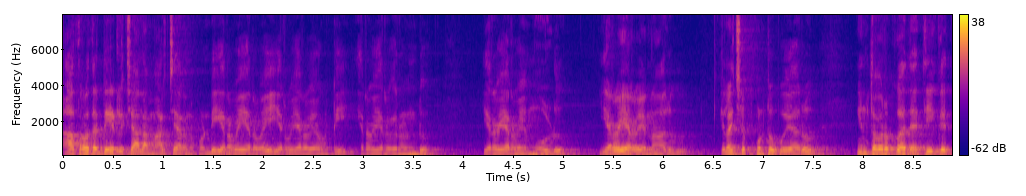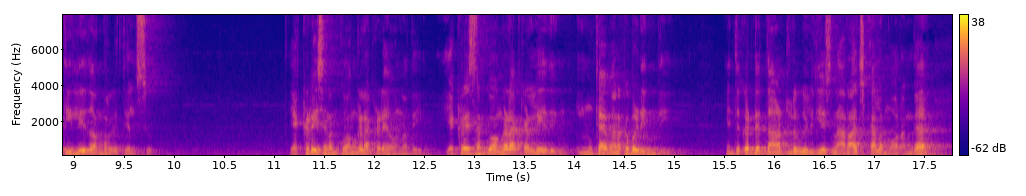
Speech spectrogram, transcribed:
ఆ తర్వాత డేట్లు చాలా మార్చారనుకోండి. ఇరవై ఇరవై ఇరవై ఇరవై ఒకటి ఇరవై ఇరవై రెండు ఇరవై ఇరవై మూడు ఇరవై ఇరవై నాలుగు ఇలా చెప్పుకుంటూ పోయారు. ఇంతవరకు అది అతి గతి లేదు అందరికీ తెలుసు. ఎక్కడేసిన గొంగడ అక్కడే ఉన్నది. ఎక్కడేసిన గొంగడ అక్కడ లేదు. ఇంకా వెనకబడింది. ఎందుకంటే దాంట్లో వీళ్ళు చేసిన అరాచకాల మూలంగా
